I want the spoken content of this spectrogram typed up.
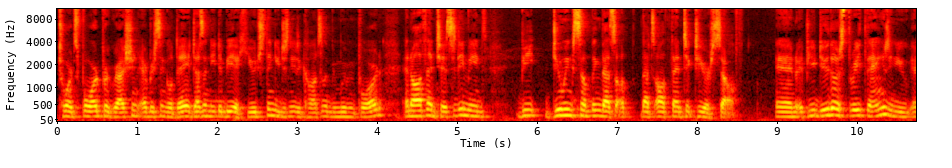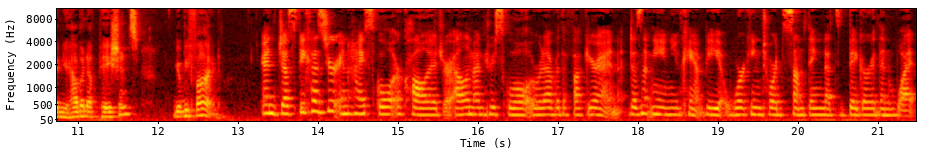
towards forward progression every single day. It doesn't need to be a huge thing. You just need to constantly be moving forward. And authenticity means be doing something that's that's authentic to yourself. And if you do those three things and you and you have enough patience, you'll be fine. And just because you're in high school or college or elementary school or whatever the fuck you're in doesn't mean you can't be working towards something that's bigger than what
